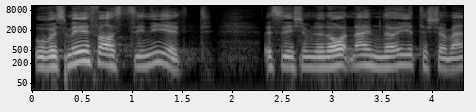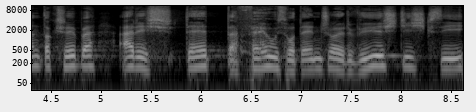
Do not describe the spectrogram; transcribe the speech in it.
Und was mich fasziniert, Es ist in einem Ort im Neuen Testament geschrieben, er ist dort der Fels, der dann schon in der Wüste war,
